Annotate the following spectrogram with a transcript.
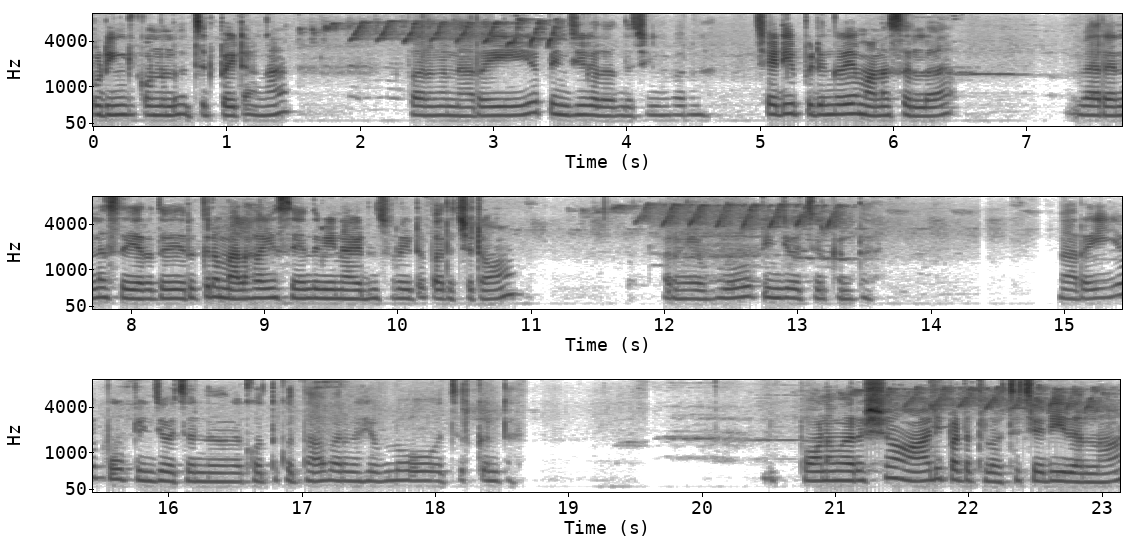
பிடுங்கி கொண்டு வந்து வச்சுட்டு போயிட்டாங்க. பாருங்கள் நிறைய பிஞ்சுகள் இருந்துச்சுங்க பாருங்கள் செடியை பிடுங்கவே மனசு இல்லை வேறு என்ன செய்கிறது இருக்கிற மிளகாயும் சேர்ந்து வீணாயிடுன்னு சொல்லிட்டு பறிச்சிட்டோம். பாருங்கள் எவ்வளோ பிஞ்சு வச்சுருக்குன்ட்டு. நிறைய பூ பிஞ்சு வச்சுருந்ததுங்க கொத்து கொத்தாக பாருங்கள் எவ்வளோ வச்சுருக்குன்ட்டு. போன வருஷம் ஆடிப்பட்டத்தில் வச்ச செடி இதெல்லாம்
